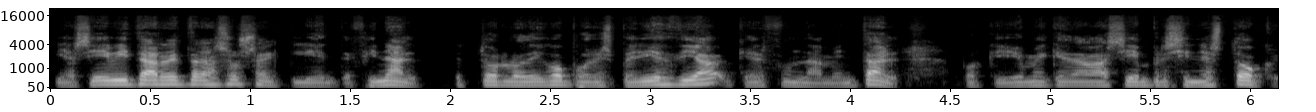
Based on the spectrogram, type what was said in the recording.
y así evitar retrasos al cliente final. Esto lo digo por experiencia, que es fundamental, porque yo me quedaba siempre sin stock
